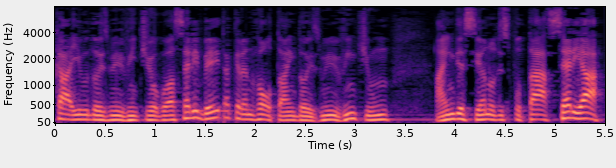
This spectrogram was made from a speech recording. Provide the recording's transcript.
caiu em 2020 jogou a Série B e está querendo voltar em 2021, ainda esse ano disputar a Série A.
